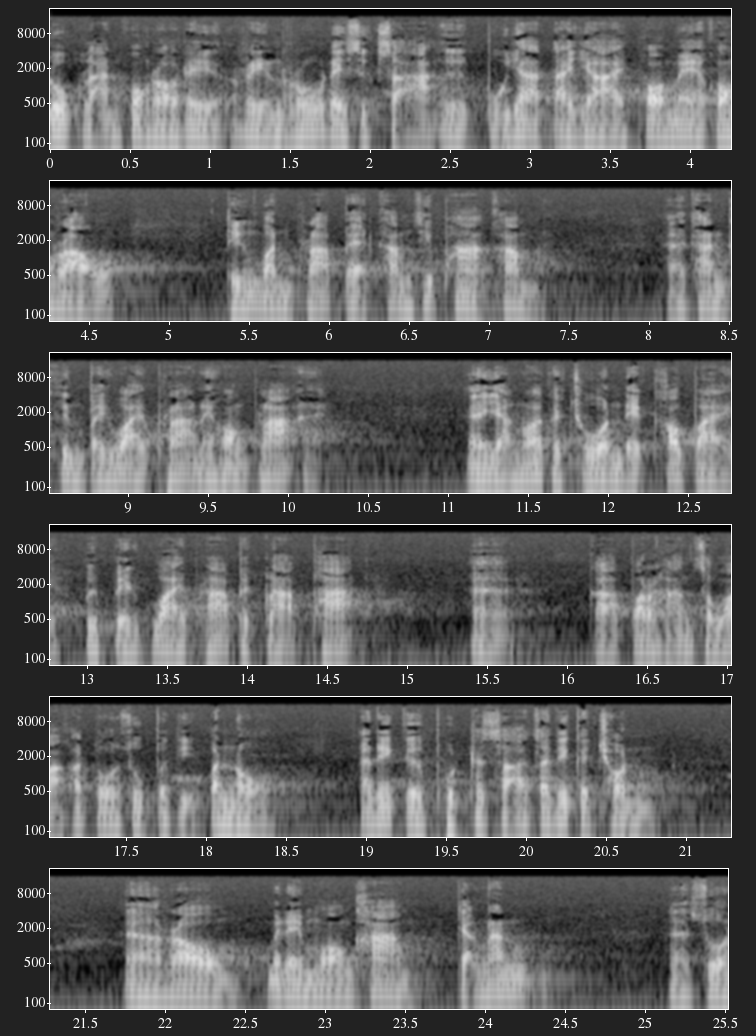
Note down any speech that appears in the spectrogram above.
ลูกหลานของเราได้เรียนรู้ได้ศึกษาเออปู่ย่าตายาย พ่อแม่ของเรา ถึงวันพระแปดค่ำสิบห้าค่ำท่านขึ้นไปไหว้พระในห้องพระ อย่างน้อยก็ชวนเด็กเข้าไปเพื่อไปไหว้พระไปกราบพระกราบอรหังสวากาโตสุปฏิปโน อันนี้คือพุทธศาสนิกชน เราไม่ได้มองข้าม จากนั้นส่วน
